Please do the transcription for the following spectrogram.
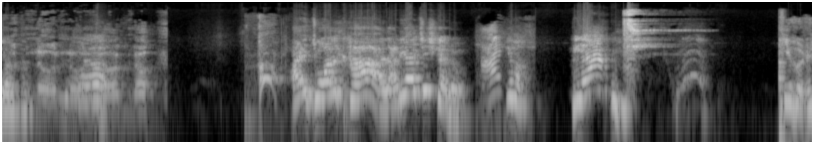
জল খা। আরে জল খা দাঁড়িয়ে আছিস কেন? কি মা? পিয়া কি করে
